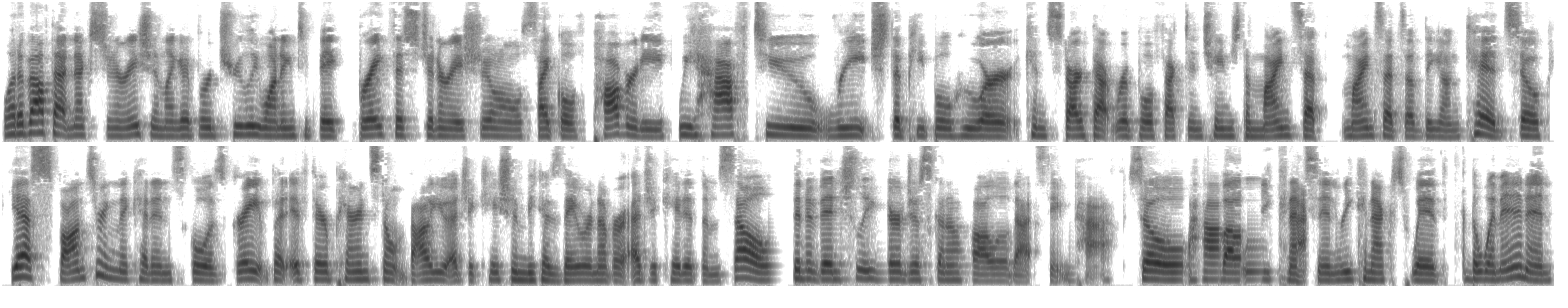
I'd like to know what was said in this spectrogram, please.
what about that next generation? Like, if we're truly wanting to break, break this generational cycle of poverty, we have to reach the people who are can start that ripple effect and change the mindset mindsets of the young kids. So, yes, sponsoring the kid in school is great, but if their parents don't value education because they were never educated themselves, then eventually they're just going to follow that same path. So, how about reconnect and reconnect with the women and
